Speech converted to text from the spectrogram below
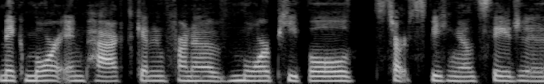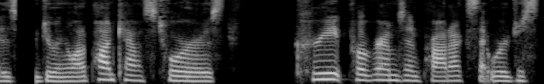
make more impact, get in front of more people, start speaking on stages, doing a lot of podcast tours, create programs and products that were just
